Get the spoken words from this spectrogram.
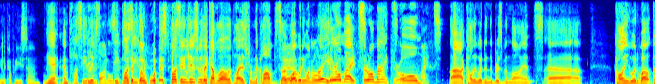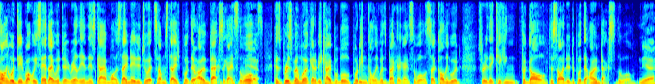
in a couple of years' time. Yeah, and plus he Good lives. finals. He, plus That's he, the worst Plus he lives with a couple of other players from the club. So Yeah. why would he want to leave? They're all mates. They're all mates. They're all mates. uh, Collingwood and the Brisbane Lions. Uh, Collingwood, well, Collingwood did what we said they would do really in this game was they needed to at some stage put their own backs against the walls because Brisbane weren't going to be capable of putting Collingwood's back against the wall. So Collingwood, through their kicking for goal, decided to put their own backs to the wall. Yeah.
